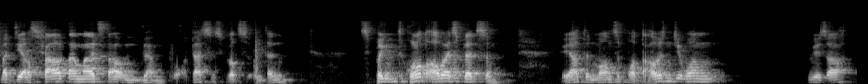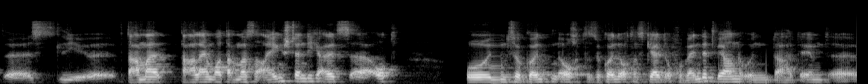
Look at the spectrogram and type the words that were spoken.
Matthias Feld damals da und wir haben, boah, das ist wird's. Und dann, es bringt 100 Arbeitsplätze. Ja, dann waren es ein paar tausend geworden. Wie gesagt, äh, es, äh, damals, Dahlheim war damals noch eigenständig als äh, Ort. Und so konnten auch, so konnte auch das Geld auch verwendet werden. Und da hat eben, äh,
